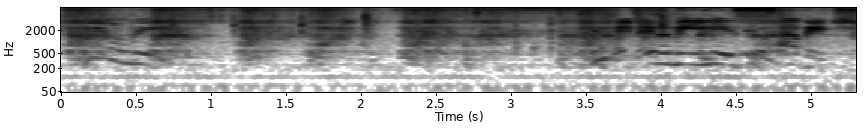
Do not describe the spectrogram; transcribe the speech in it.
Kill me! An enemy is savage.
